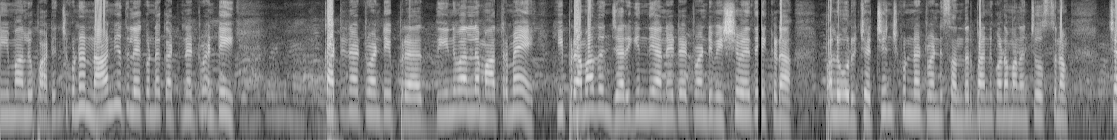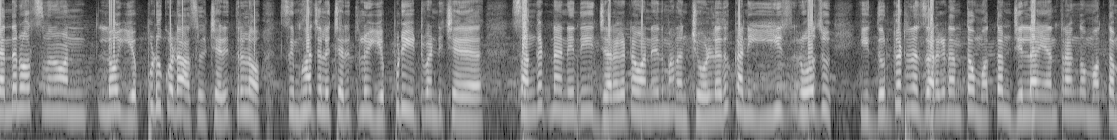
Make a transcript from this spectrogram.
నియమాలు పాటించు పాటించకుండా నాణ్యత లేకుండా కట్టినటువంటి కట్టినటువంటి ప్ర దీనివల్ల మాత్రమే ఈ ప్రమాదం జరిగింది అనేటటువంటి విషయం అయితే ఇక్కడ పలువురు చర్చించుకున్నటువంటి సందర్భాన్ని కూడా మనం చూస్తున్నాం. చందనోత్సవంలో ఎప్పుడు కూడా అసలు చరిత్రలో సింహాచల చరిత్రలో ఎప్పుడు ఇటువంటి చే- సంఘటన అనేది జరగటం అనేది మనం చూడలేదు. కానీ ఈ రోజు ఈ దుర్ఘటన జరగడంతో మొత్తం జిల్లా యంత్రాంగం మొత్తం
